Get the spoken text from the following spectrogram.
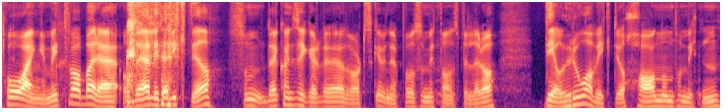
Poenget mitt var bare, og det er litt viktig, da som, Det kan sikkert Edvard skrive under på som midtbanespiller òg. Det er jo råviktig å ha noen på midten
